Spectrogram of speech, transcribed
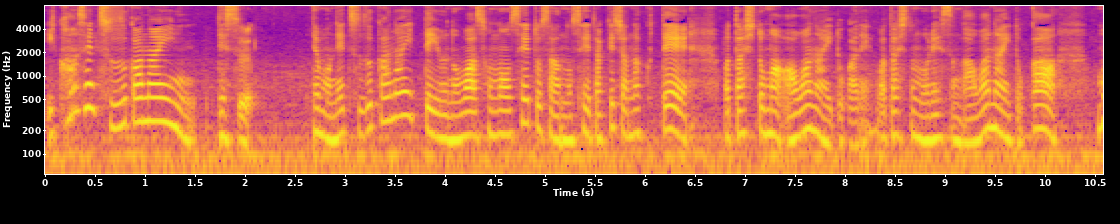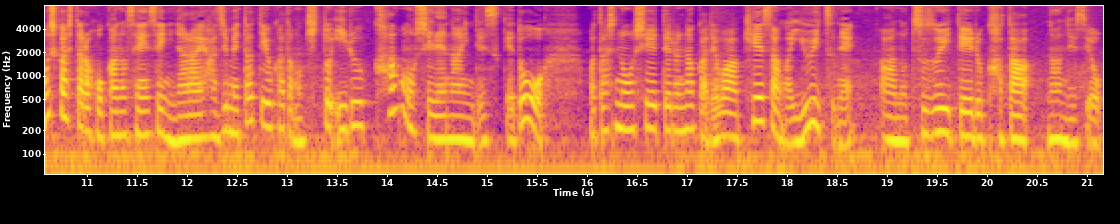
いかんせん続かないんです。でもね続かないっていうのはその生徒さんのせいだけじゃなくて私とまあ合わないとかね私とのレッスンが合わないとかもしかしたら他の先生に習い始めたっていう方もきっといるかもしれないんですけど私の教えてる中では K さんが唯一ねあの続いている方なんですよ。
